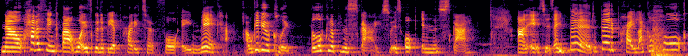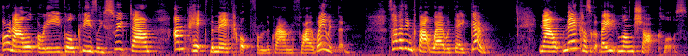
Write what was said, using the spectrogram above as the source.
Now have a think about what is going to be a predator for a meerkat. I'll give you a clue. They're looking up in the sky, so it's up in the sky and it is a bird, a bird of prey like a hawk or an owl or an eagle could easily swoop down and pick the meerkat up from the ground and fly away with them. So have a think about where would they go. Now, meerkats have got very long sharp claws.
